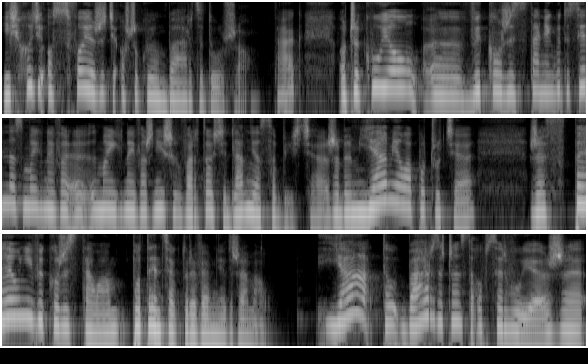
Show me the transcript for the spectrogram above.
jeśli chodzi o swoje życie, oczekują bardzo dużo. Tak? Oczekują e, wykorzystania, jakby to jest jedna z moich, najwa- moich najważniejszych wartości dla mnie osobiście, żebym ja miała poczucie, że w pełni wykorzystałam potencjał, który we mnie drzemał. Ja to bardzo często obserwuję, że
